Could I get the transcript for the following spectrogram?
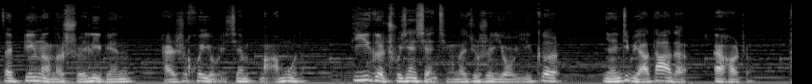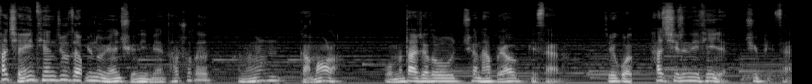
在冰冷的水里边还是会有一些麻木的。第一个出现险情的就是有一个年纪比较大的爱好者，他前一天就在运动员群里面，他说他可能感冒了，我们大家都劝他不要比赛了。结果他其实那天也去比赛，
